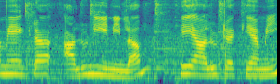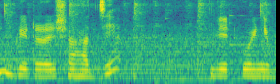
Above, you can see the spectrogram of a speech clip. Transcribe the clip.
আমি একটা আলু নিয়ে নিলাম। এই আলুটাকে আমি গ্রেটারের সাহায্যে গ্রেট করে নেব।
